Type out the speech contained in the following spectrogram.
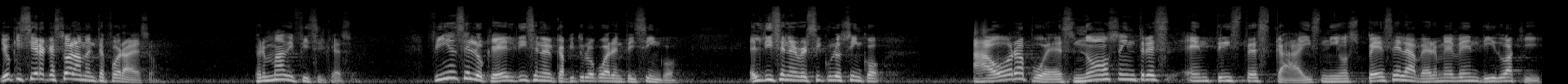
Yo quisiera que solamente fuera eso, pero es más difícil que eso. Fíjense lo que él dice en el capítulo 45. Él dice en el versículo 5, ahora pues no os entristezcáis ni os pese el haberme vendido aquí,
